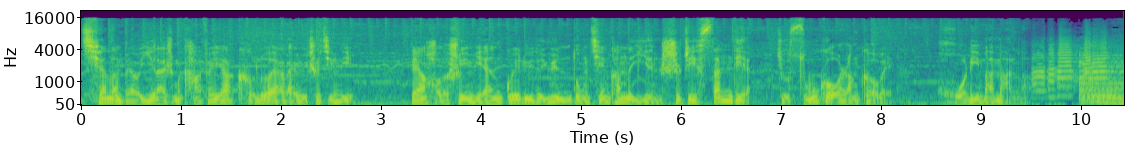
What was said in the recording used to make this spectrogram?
千万不要依赖什么咖啡呀、可乐呀来维持精力。良好的睡眠、规律的运动、健康的饮食，这三点就足够让各位活力满满了。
